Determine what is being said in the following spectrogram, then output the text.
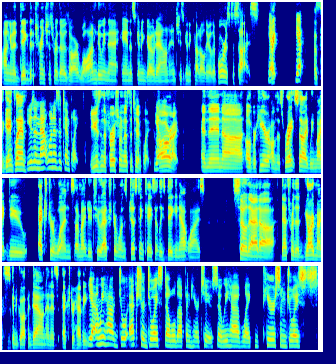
I'm going to dig the trenches where those are. While I'm doing that, Anna's going to go down and she's going to cut all the other boards to size. Yep. Right? Yep. That's the game plan. Using that one as a template. Using the first one as the template. Yep. All right. And then uh, over here on this right side, we might do extra ones. I might do two extra ones just in case, at least digging out wise, so that uh, that's where the yard max is going to go up and down and it's extra heavy. Yeah, and we have jo- extra joists doubled up in here too. So we have like here's some joists,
